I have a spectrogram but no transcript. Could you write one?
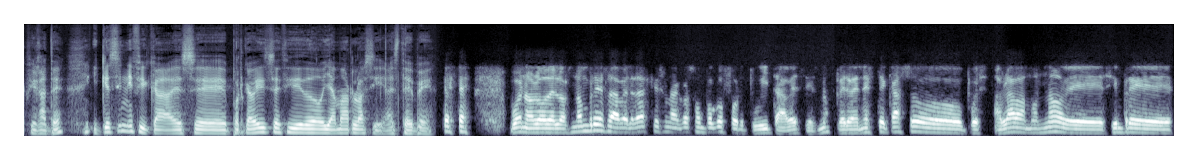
Fíjate. ¿Y qué significa ese...? ¿Por qué habéis decidido llamarlo así, a este EP? Bueno, lo de los nombres, la verdad es que es una cosa un poco fortuita a veces, ¿no? Pero en este caso, pues hablábamos, ¿no? De siempre,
